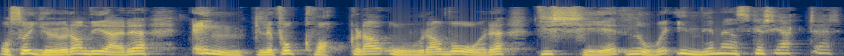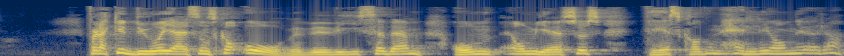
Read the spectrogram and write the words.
og så gjør han de der enkle, forkvakla orda våre De skjer noe inni menneskers hjerter. For det er ikke du og jeg som skal overbevise dem om, om Jesus. Det skal Den hellige ånd gjøre.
